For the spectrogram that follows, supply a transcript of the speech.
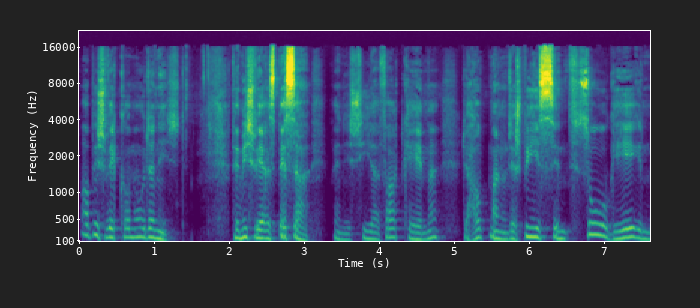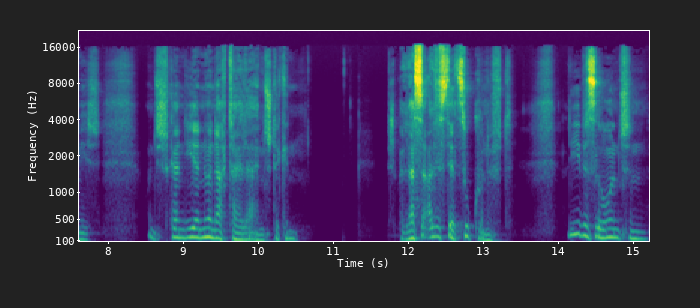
ob ich wegkomme oder nicht. Für mich wäre es besser, wenn ich hier fortkäme. Der Hauptmann und der Spieß sind so gegen mich und ich kann hier nur Nachteile einstecken. Ich belasse alles der Zukunft. Liebes Lohnchen,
